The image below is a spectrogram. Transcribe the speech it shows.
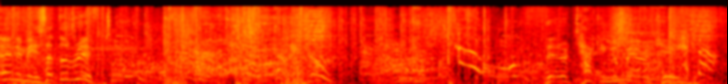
Enemies at the rift! They're attacking a barricade!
